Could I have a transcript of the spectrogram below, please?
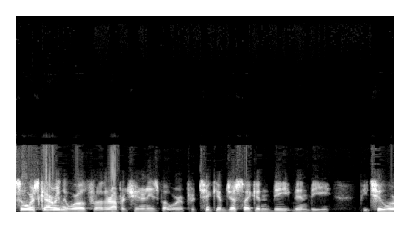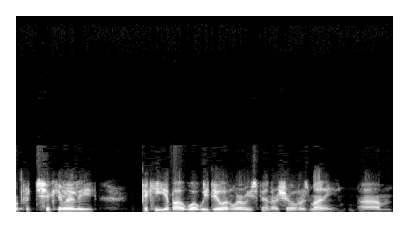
so we're scouring the world for other opportunities, but we're particular, just like in B in B B2, we're particularly picky about what we do and where we spend our shareholders' money. Um,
